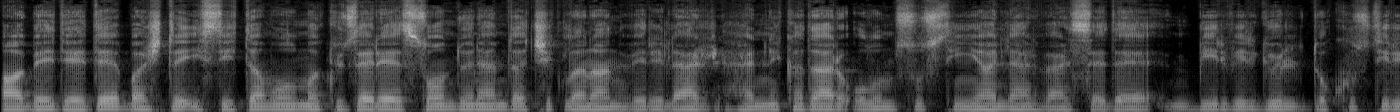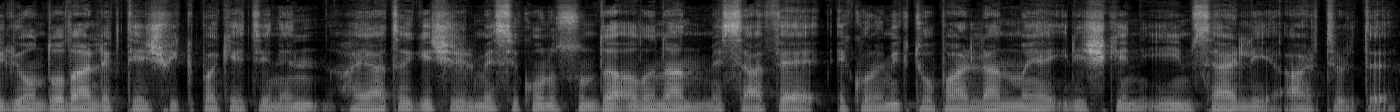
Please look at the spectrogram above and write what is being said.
ABD'de başta istihdam olmak üzere son dönemde açıklanan veriler her ne kadar olumsuz sinyaller verse de 1,9 trilyon dolarlık teşvik paketinin hayata geçirilmesi konusunda alınan mesafe ekonomik toparlanmaya ilişkin iyimserliği artırdı.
